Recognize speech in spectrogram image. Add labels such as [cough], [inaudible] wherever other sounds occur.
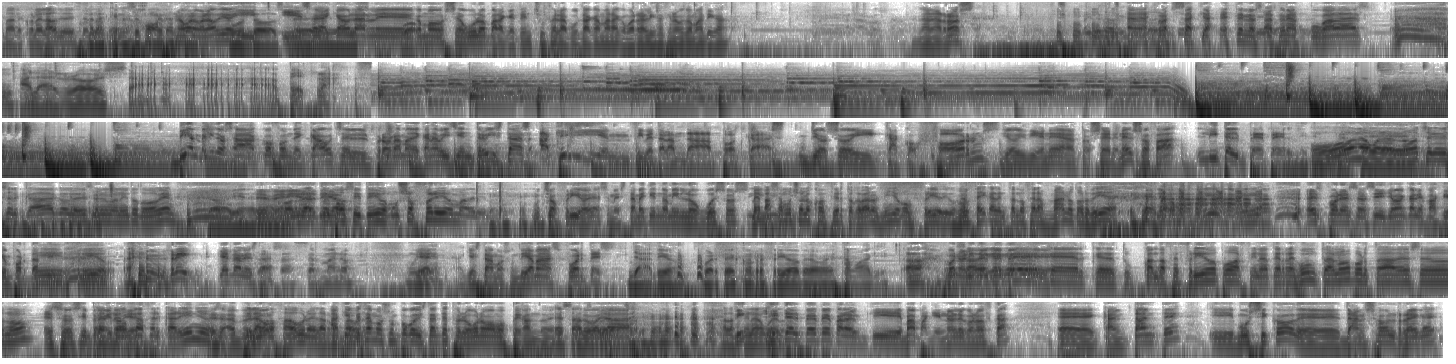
Vale, con el audio dice Ojalá que no se fume Joder, tanto. no, bueno, el audio Un, y, dos, y eso hay que hablarle Wow. como seguro para que te enchufe la puta cámara como realización automática. La Ana Rosa. La Ana Rosa que a veces nos hace unas jugadas. A la Rosa. Perra. Bienvenidos a Cough on the Couch, el programa de cannabis y entrevistas aquí en Fibetalanda Podcast. Yo soy Caco Forns y hoy viene a toser en el sofá Little Pepe. Hola, Pepe. buenas noches, ¿qué dice el caco? ¿Qué dice mi hermanito? ¿Todo bien? Todo bien. Bienvenido. Correcto y tío. positivo, mucho frío en Madrid. [laughs] Mucho frío, ¿eh? Se me está metiendo a mí en los huesos. Me y- pasa mucho en los conciertos que a los niños con frío. Digo, ¿qué hacéis calentándose las manos todos los días? Frío, [laughs] Es por eso, sí, llevan calefacción portátil. sí, frío. [laughs] Rick, ¿qué tal estás? Estás, hermano. Muy bien, bien. aquí estamos, un día más, fuertes. Ya, tío. Fuertes con resfrío, pero estamos aquí. Ah, bueno, ¿Sabes Little qué? Pepe... que, que, que tú, cuando hace frío, pues al final te rejunta, ¿no? Por tal ese, ¿no? Eso siempre El viene bien. hacer cariño. Es- y la luego- rozadura, y la rozadura. Aquí empezamos un poco distantes, pero luego nos vamos pegando, ¿eh? Exacto, Luego ya... [laughs] A la final, bueno. Little Pepe, para, el que, va, para quien no le conozca, eh, cantante y músico de dancehall, reggae.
